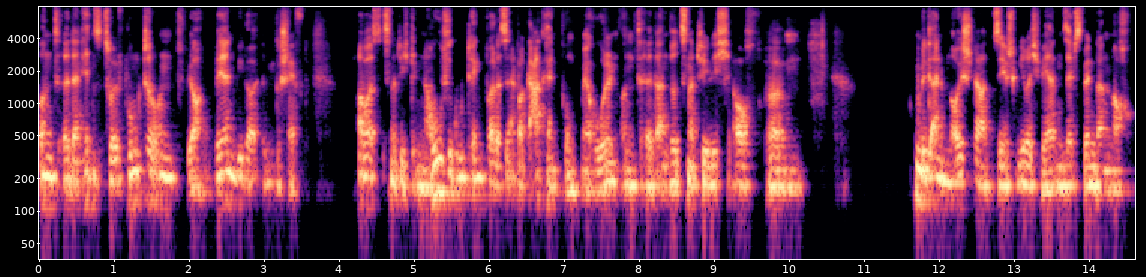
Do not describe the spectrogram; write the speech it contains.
und äh, dann hätten sie zwölf Punkte und ja, wären wieder im Geschäft. Aber es ist natürlich genauso gut denkbar, dass sie einfach gar keinen Punkt mehr holen und äh, dann wird es natürlich auch ähm, mit einem Neustart sehr schwierig werden, selbst wenn dann noch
